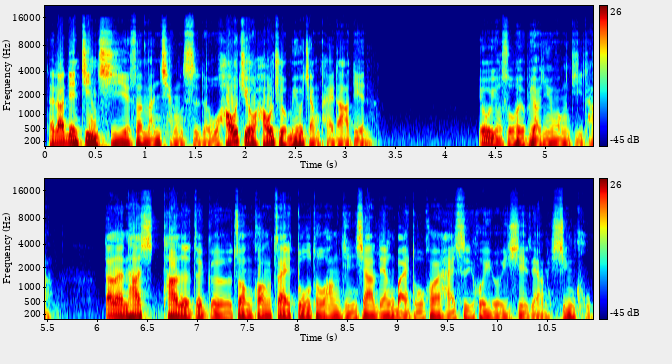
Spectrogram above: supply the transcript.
台达电近期也算蛮强势的。我好久好久没有讲台达电，因为我有时候会不小心忘记它。当然，他他的这个状况在多头行情下，两百多块还是会有一些这样辛苦。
